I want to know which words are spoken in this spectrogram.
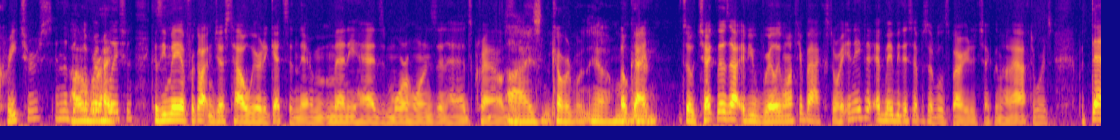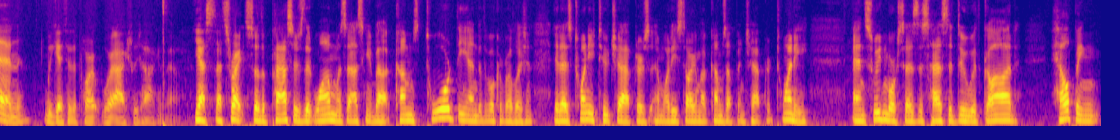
creatures in the oh, Book Oh, of. Revelation. Because you may have forgotten just how weird it gets in there. Many heads, more horns than heads, crowns. Eyes and covered with, yeah. Okay. weird. So check those out if you really want your backstory, and even maybe this episode will inspire you to check them out afterwards. But then we get to the part we're actually talking about. Yes, that's right. So the passage that Juan was asking about comes toward the end of the book of Revelation. It has 22 chapters, and what he's talking about comes up in chapter 20. And Swedenborg says this has to do with God helping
